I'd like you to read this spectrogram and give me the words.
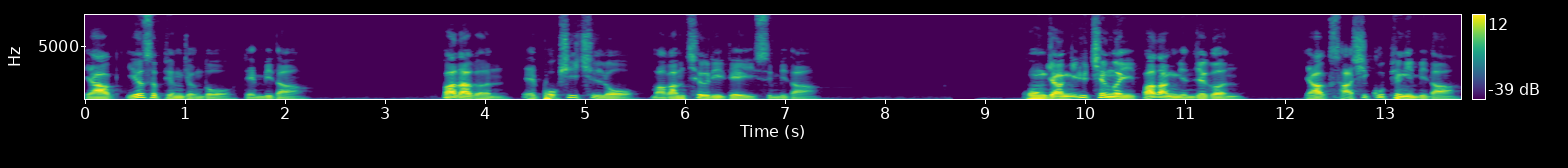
약 6평 정도 됩니다. 바닥은 에폭시 칠로 마감 처리되어 있습니다. 공장 1층의 바닥 면적은 약 49평입니다.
